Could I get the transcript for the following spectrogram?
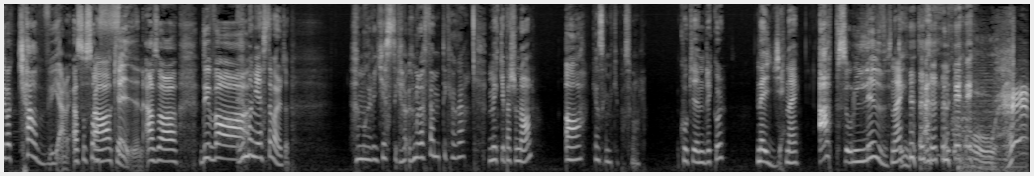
det var kaviar, alltså som Ja, okej. fin. Alltså det var... Hur många gäster var det typ? hur många gäster kan 150 kanske? Mycket personal? Ja, ganska mycket personal. Kokainbrickor? Nej, Nej. absolut Nej. inte. Oh, no!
